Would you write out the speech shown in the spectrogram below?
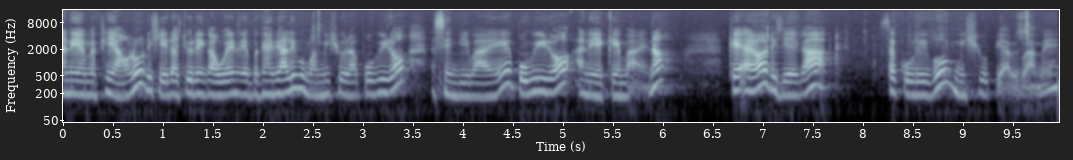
အနေရမဖြစ်အောင်လို့တချေတို့ကကြိုတင်ကောက်ဝဲနေတဲ့ပကံပြားလေးပုံမှာမီးရှို့တာပို့ပြီးတော့အဆင်ပြေပါတယ်ပို့ပြီးတော့အနေရကင်းပါတယ်နော်ကဲအဲ့တော့ဒီချေကစက်ကူလေးကိုမီးရှို့ပြပေးပါမယ်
